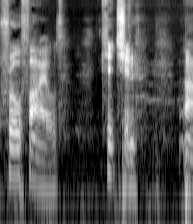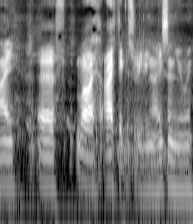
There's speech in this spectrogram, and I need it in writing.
profiled kitchen. I, uh, well, I think it's really nice anyway.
